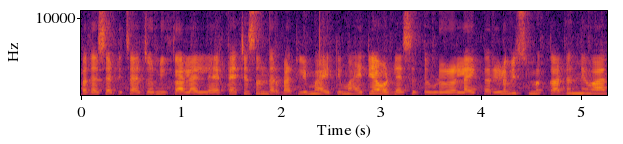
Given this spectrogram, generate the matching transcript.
पदासाठीचा जो निकाल आलेला आहे त्याच्या संदर्भातली माहिती. माहिती आवडली असेल तर व्हिडिओला लाईक करायला विसरू नका. धन्यवाद.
